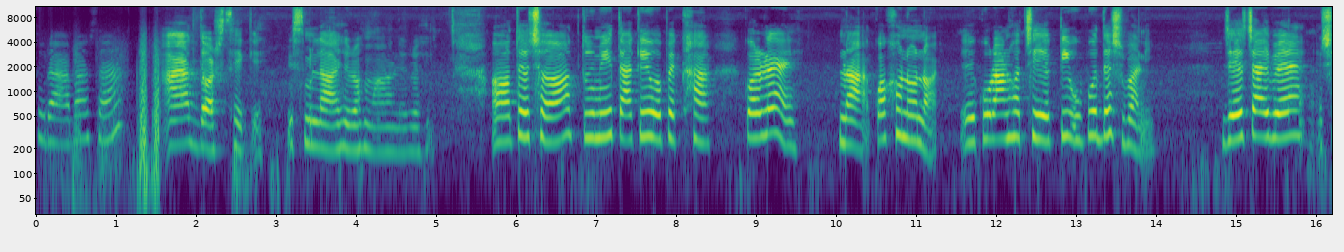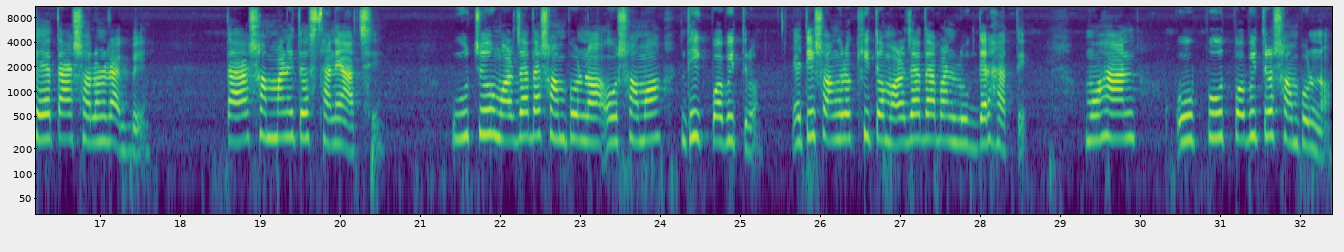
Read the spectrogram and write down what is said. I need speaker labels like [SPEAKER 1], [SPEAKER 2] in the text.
[SPEAKER 1] সুরা আবাসা আয়াত দশ থেকে। বিসমুল্লাহ রহমান রহিম। অথচ তুমি তাকে উপেক্ষা করলে? না, কখনো নয়। এই কোরআন হচ্ছে একটি উপদেশ বাণী যে চাইবে, সে তা স্মরণ রাখবে। তার সম্মানিত স্থানে আছে। উঁচু মর্যাদা সম্পূর্ণ ও সমধিক পবিত্র। এটি সংরক্ষিত মর্যাদাবান লোকদের হাতে। মহান ও পুত পবিত্র সম্পূর্ণ।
